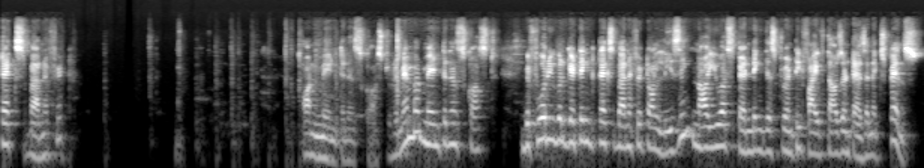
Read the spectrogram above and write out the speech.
tax benefit on maintenance cost. Remember maintenance cost? Before you were getting tax benefit on leasing, now you are spending this 25,000 as an expense.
